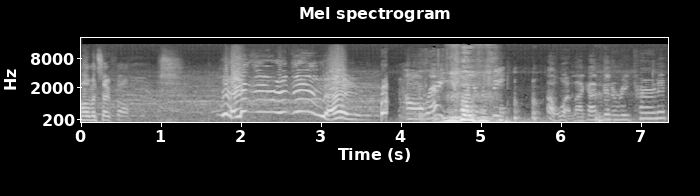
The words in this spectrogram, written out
performance so far? All right, you want your receipt? oh, what? Like I'm gonna return it?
